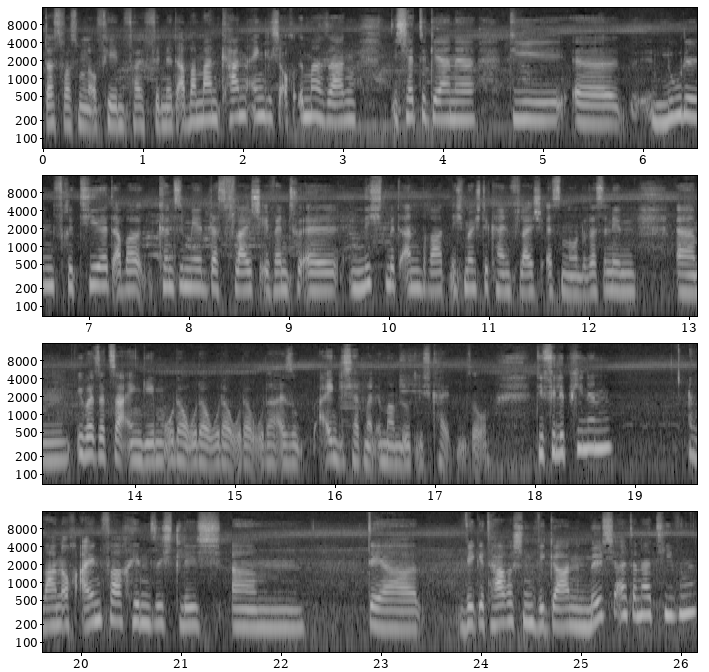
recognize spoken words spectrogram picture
das, was man auf jeden Fall findet. Aber man kann eigentlich auch immer sagen, ich hätte gerne die äh, Nudeln frittiert, aber können Sie mir das Fleisch eventuell nicht mit anbraten? Ich möchte kein Fleisch essen oder das in den ähm, Übersetzer eingeben oder oder oder oder oder. Also eigentlich hat man immer Möglichkeiten so. Die Philippinen waren auch einfach hinsichtlich ähm, der vegetarischen, veganen Milchalternativen.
